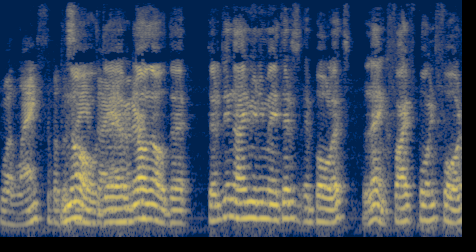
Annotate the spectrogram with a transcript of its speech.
What length? But the No, same the no, no. The 39 millimeters uh, bullet length 5.4.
